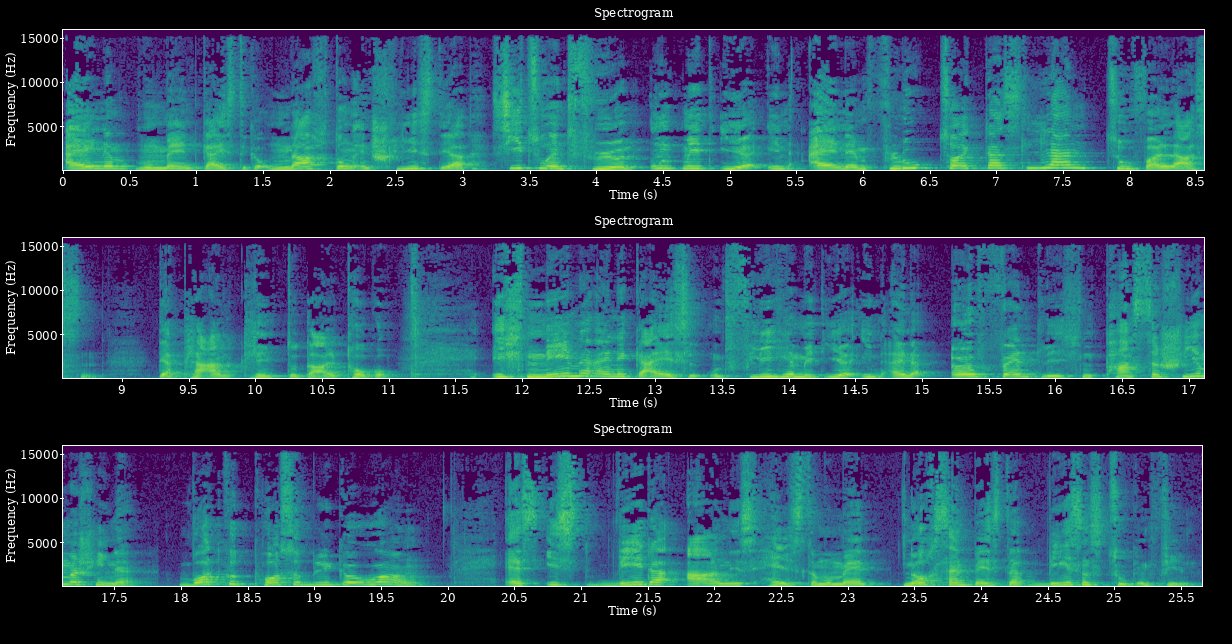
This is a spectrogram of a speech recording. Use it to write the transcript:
einem Moment geistiger Umnachtung entschließt er, sie zu entführen und mit ihr in einem Flugzeug das Land zu verlassen. Der Plan klingt total Togo. Ich nehme eine Geisel und fliehe mit ihr in einer öffentlichen Passagiermaschine. What could possibly go wrong? Es ist weder Arnis hellster Moment noch sein bester Wesenszug im Film.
